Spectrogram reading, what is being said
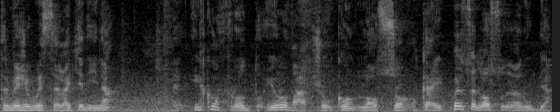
invece questa è la chianina, eh, il confronto io lo faccio con l'osso, ok? Questo è l'osso della rubbia.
